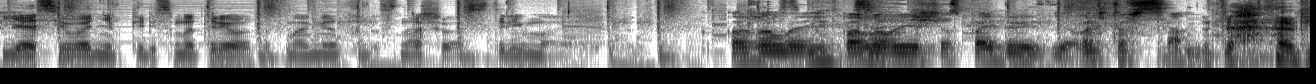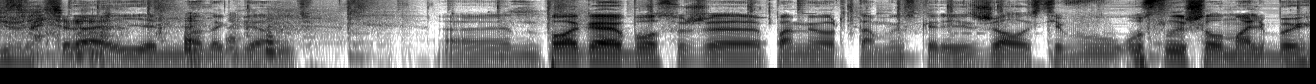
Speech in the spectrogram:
И я сегодня пересмотрел этот момент с нашего стрима. Пожалуй, пожалуй, я сейчас пойду и сделаю то же самое. Да, обязательно. Да, и надо глянуть. Э, Полагаю, босс уже помер там и скорее из жалости услышал мольбы.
